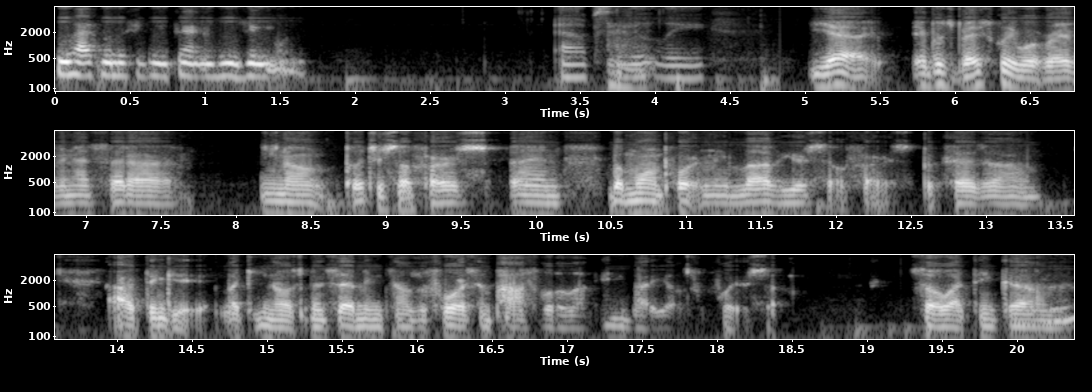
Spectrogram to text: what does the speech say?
who has no issues membership intent and who's genuine. Absolutely. Yeah, it was basically what Rayven had said. Uh, you know, put yourself first, and but more importantly, love yourself first because um, I think it, like you know, it's been said many times before. It's impossible to love anybody else before yourself. So I think um, mm-hmm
